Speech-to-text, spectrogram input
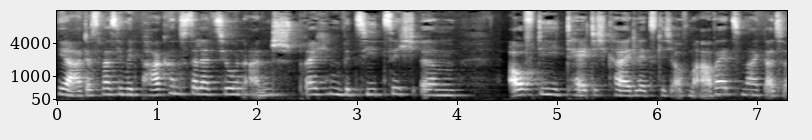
Ja, das, was Sie mit Paarkonstellationen ansprechen, bezieht sich ähm, auf die Tätigkeit letztlich auf dem Arbeitsmarkt. Also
